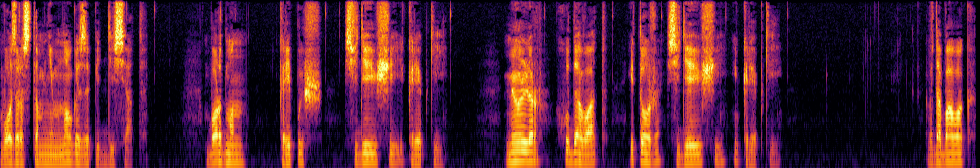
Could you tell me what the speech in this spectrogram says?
возрастом немного за пятьдесят. Бордман — крепыш, сидеющий и крепкий. Мюллер — худоват, и тоже сидеющий и крепкий. Вдобавок,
